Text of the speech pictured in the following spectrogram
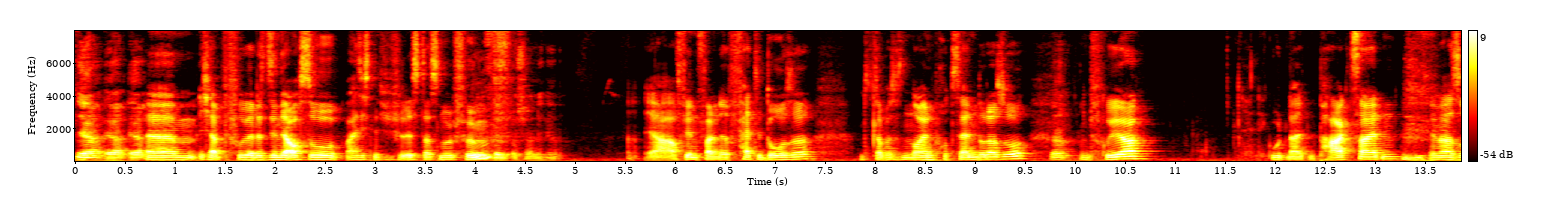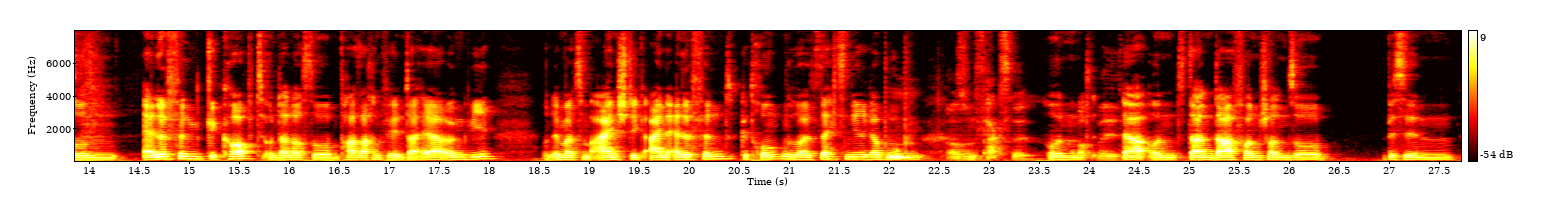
Ja, ja, ja. Ähm, ich habe früher, das sind ja auch so, weiß ich nicht, wie viel ist das, 0,5? Fünf wahrscheinlich, ja. ja, auf jeden Fall eine fette Dose. Und ich glaube, das sind 9% oder so. Ja. Und früher, guten alten Parkzeiten, immer so ein Elephant gekoppt und dann auch so ein paar Sachen für hinterher irgendwie. Und immer zum Einstieg ein Elephant getrunken, so als 16-jähriger Bub. Mhm. Also ein Faxel. Und Auch wild. ja, und dann davon schon so ein bisschen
